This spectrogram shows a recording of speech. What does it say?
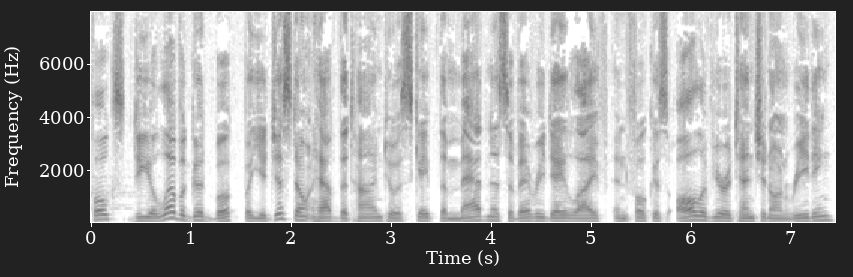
Folks, do you love a good book, but you just don't have the time to escape the madness of everyday life and focus all of your attention on reading?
